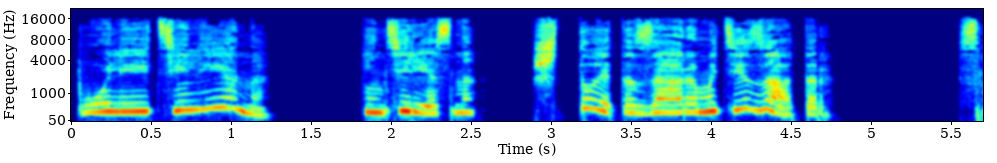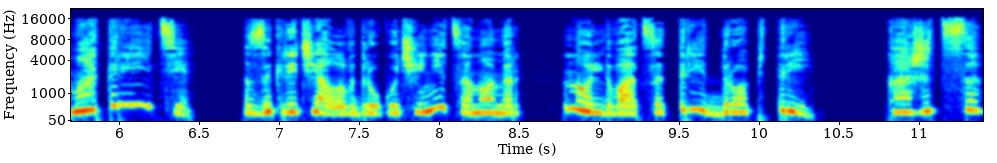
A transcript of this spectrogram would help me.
полиэтилена. Интересно, что это за ароматизатор?» «Смотрите!» — закричала вдруг ученица номер 023-3. Кажется,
